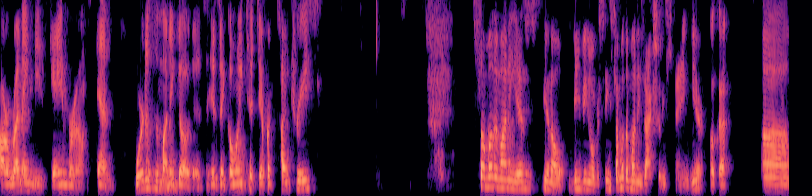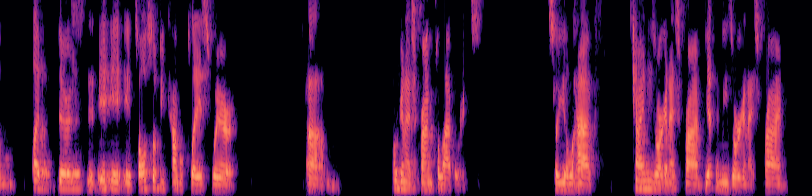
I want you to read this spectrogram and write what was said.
are running these game rooms, and where does the money go? Is is it going to different countries? Some of the money is, you know, leaving overseas. Some of the money is actually staying here. Okay. Um, but there's, it, it, it's also become a place where um, organized crime collaborates. So you'll have Chinese organized crime, Vietnamese organized crime,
